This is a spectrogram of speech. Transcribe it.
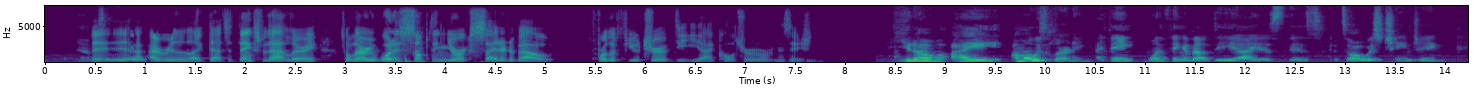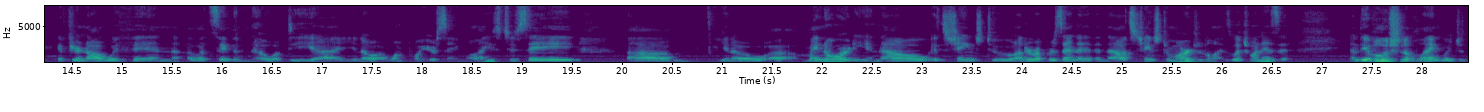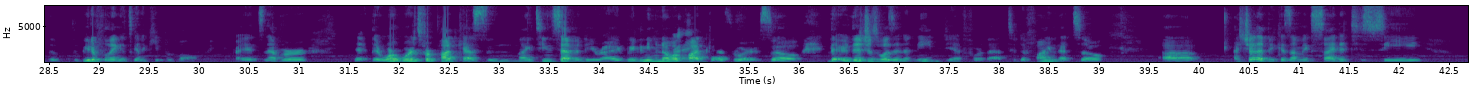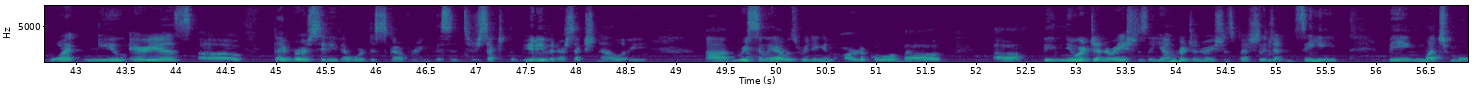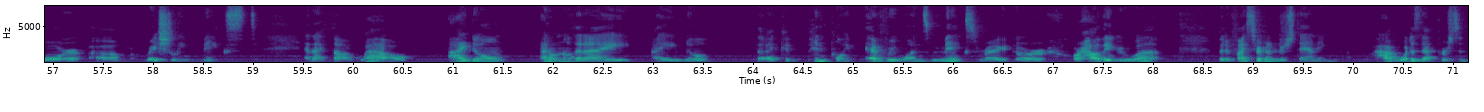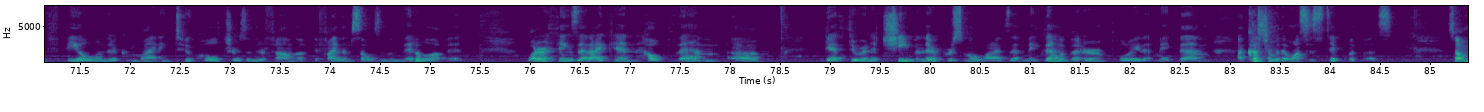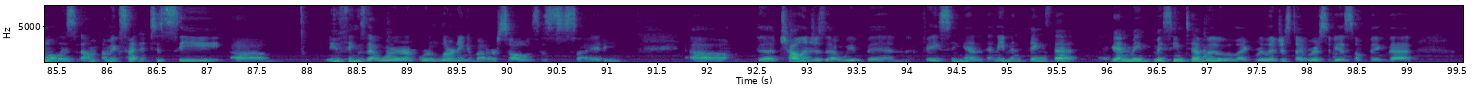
I really like that. So thanks for that, Larry. So Larry, what is something you're excited about for the future of DEI culture at organization? You know, I I'm always learning. I think one thing about DEI is is it's always changing. If you're not within, uh, let's say, the know of DEI, you know, at one point you're saying, "Well, I used to say, um, you know, uh, minority, and now it's changed to underrepresented, and now it's changed to marginalized. Which one is it?" And the evolution of language, the, the beautiful thing, it's going to keep evolving, right? It's never there weren't words for podcasts in 1970, right? We didn't even know what podcasts were. So there, there, just wasn't a need yet for that to define that. So uh, I share that because I'm excited to see what new areas of diversity that we're discovering. This intersection, the beauty of intersectionality. Um, recently, I was reading an article about uh, the newer generations, the younger generation, especially Gen Z, being much more um, racially mixed. And I thought, wow, I don't I don't know that I I know that I could pinpoint everyone's mix, right? Or or how they grew up. But if I start understanding how what does that person feel when they're combining two cultures and they're found they find themselves in the middle of it, what are things that I can help them uh, get through and achieve in their personal lives that make them a better employee, that make them a customer that wants to stick with us. So I'm always I'm, I'm excited to see um, new things that we're we're learning about ourselves as society, um, the challenges that we've been facing, and, and even things that again may, may seem taboo, like religious diversity is something that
